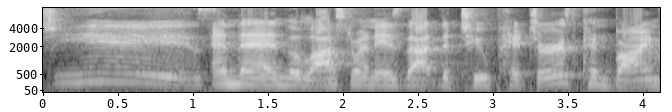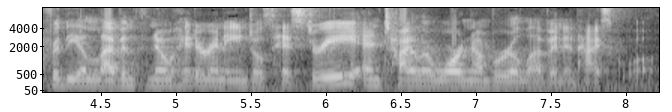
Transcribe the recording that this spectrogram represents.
Jeez. And then the last one is that the two pitchers combined for the 11th no hitter in Angels history, and Tyler wore number 11 in high school.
